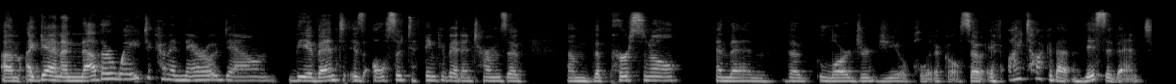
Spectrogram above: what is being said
Um, again another way to kind of narrow down the event is also to think of it in terms of um, the personal and then the larger geopolitical. So if I talk about this event,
